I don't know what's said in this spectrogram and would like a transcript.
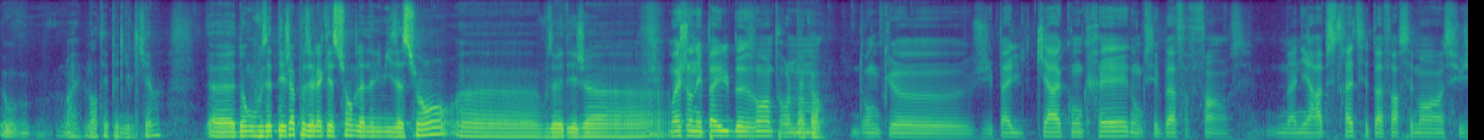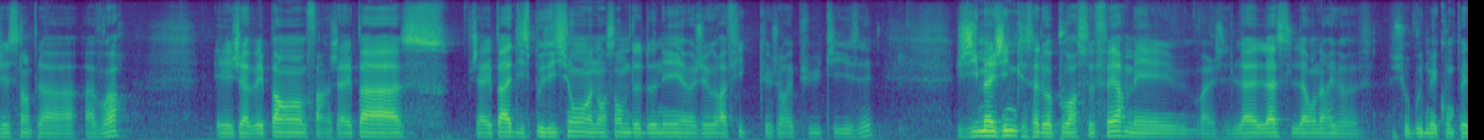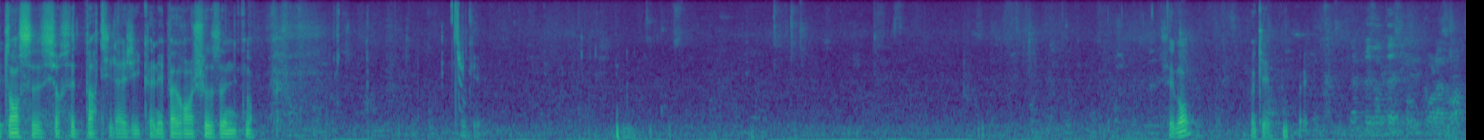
Ouais, l'antépénultième. Euh, donc vous êtes déjà posé la question de l'anonymisation. Euh, vous avez déjà. Moi, j'en ai pas eu le besoin pour le moment. Donc, euh, j'ai pas eu le cas concret. Donc, c'est pas, enfin, de manière abstraite, c'est pas forcément un sujet simple à, voir. Et j'avais pas, enfin, j'avais pas, j'avais pas à disposition un ensemble de données euh, géographiques que j'aurais pu utiliser. J'imagine que ça doit pouvoir se faire, mais voilà, là, là, là, on arrive je suis au bout de mes compétences sur cette partie-là, j'y connais pas grand-chose honnêtement. C'est bon? Ok. La présentation pour la voir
